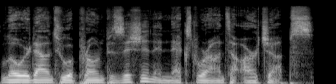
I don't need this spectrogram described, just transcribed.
Lower down to a prone position, and next we're on to arch ups.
